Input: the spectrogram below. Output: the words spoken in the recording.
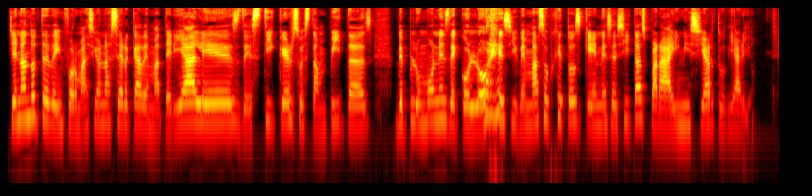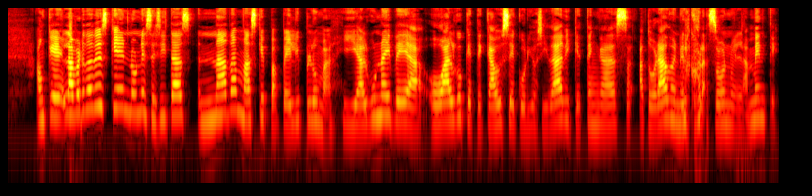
llenándote de información acerca de materiales, de stickers o estampitas, de plumones de colores y demás objetos que necesitas para iniciar tu diario. Aunque la verdad es que no necesitas nada más que papel y pluma y alguna idea o algo que te cause curiosidad y que tengas atorado en el corazón o en la mente.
